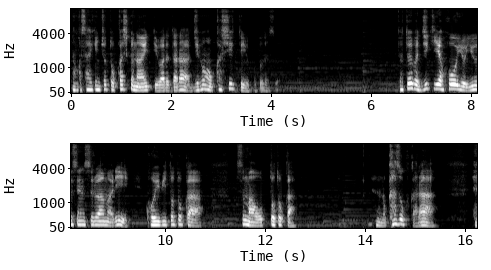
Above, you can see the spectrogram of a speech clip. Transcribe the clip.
なんか最近ちょっとおかしくないって言われたら、自分はおかしいっていうことです。例えば時期や方位を優先するあまり、恋人とか、妻、夫とか、の家族から、え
